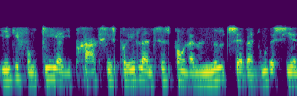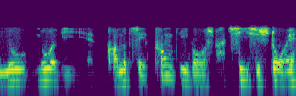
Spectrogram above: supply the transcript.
ikke fungerer i praksis. På et eller andet tidspunkt er man nødt til at være nogen, der siger, nu, nu er vi kommet til et punkt i vores partis historie,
